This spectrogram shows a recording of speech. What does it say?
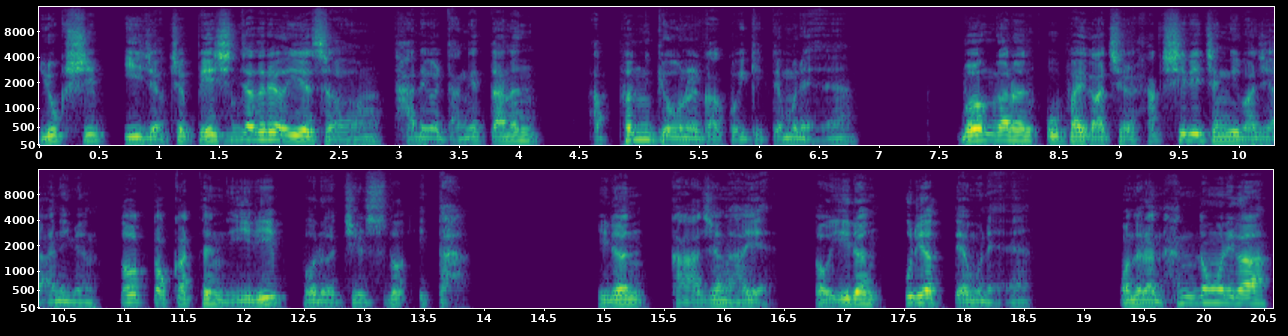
62적, 즉 배신자들에 의해서 탄핵을 당했다는 아픈 교훈을 갖고 있기 때문에 뭔가는 우파의 가치를 확실히 정립하지 않으면 또 똑같은 일이 벌어질 수도 있다. 이런 가정하에 또 이런 우려 때문에 오늘은 한동훈이가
